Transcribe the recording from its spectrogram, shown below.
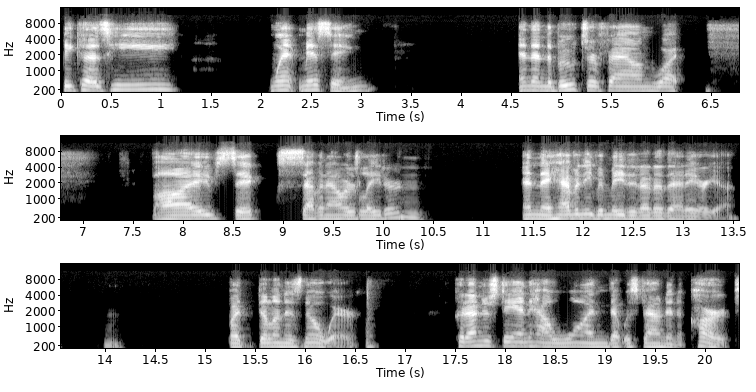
Because he went missing. And then the boots are found, what, five, six, seven hours later? Mm. And they haven't even made it out of that area. Hmm. But Dylan is nowhere. Could understand how one that was found in a cart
